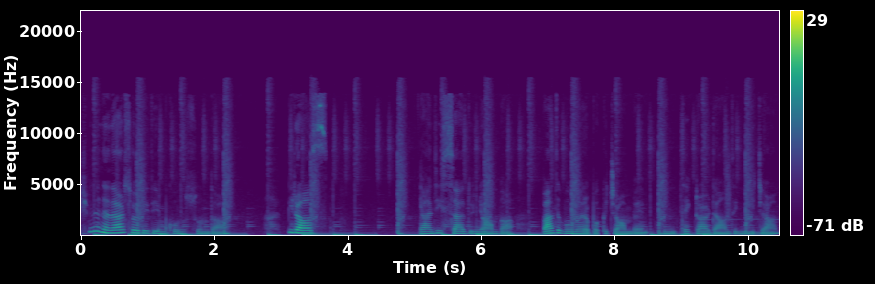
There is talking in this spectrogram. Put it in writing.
Şimdi neler söylediğim konusunda biraz kendi içsel dünyamda ben de bunlara bakacağım ve tekrardan dinleyeceğim.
